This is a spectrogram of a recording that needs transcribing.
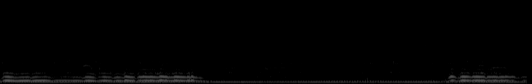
Thank you.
